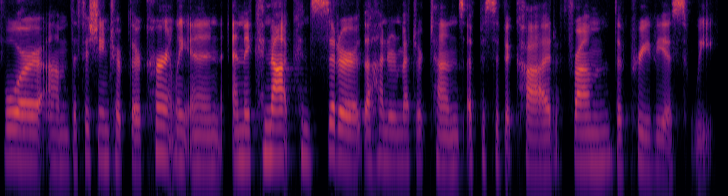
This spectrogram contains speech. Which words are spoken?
for um, the fishing trip they're currently in, and they cannot consider the 100 metric tons of Pacific cod from the previous week.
